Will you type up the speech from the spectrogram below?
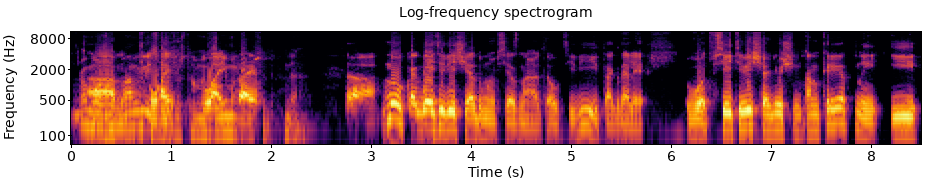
Ну, можно по-английски, life, что мы понимаем. Да. Да. Ну, как бы эти вещи, я думаю, все знают, LTV и так далее. Вот, все эти вещи, они очень конкретные, и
